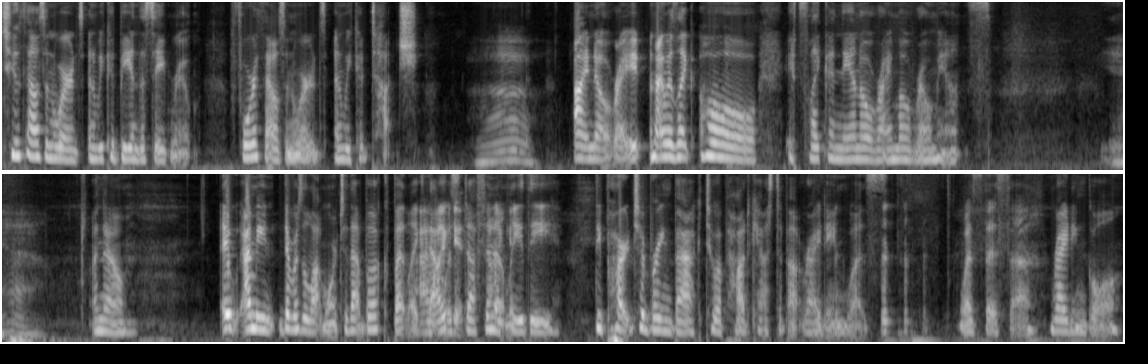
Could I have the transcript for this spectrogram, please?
2,000 words and we could be in the same room. 4,000 words and we could touch. oh I know, right? And I was like, oh, it's like a NaNoWriMo romance. yeah I know. It, I mean, there was a lot more to that book, but like I that like was it. I like definitely the the part to bring back to a podcast about writing was was this uh, writing goal.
